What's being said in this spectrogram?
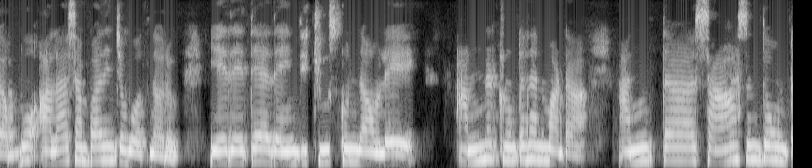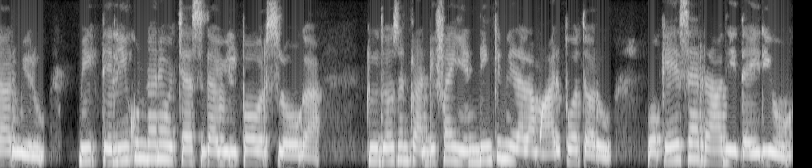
డబ్బు అలా సంపాదించబోతున్నారు. ఏదైతే అదైంది చూసుకుందాంలే అన్నట్లుంటదనమాట అంత సాహసంతో ఉంటారు మీరు. మీకు తెలియకుండానే వచ్చేస్తుంది ఆ విల్ పవర్ స్లోగా. టూ థౌజండ్ ట్వంటీ ఫైవ్ ఎండింగ్కి మీరు అలా మారిపోతారు. ఒకేసారి రాదు ఈ ధైర్యం.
